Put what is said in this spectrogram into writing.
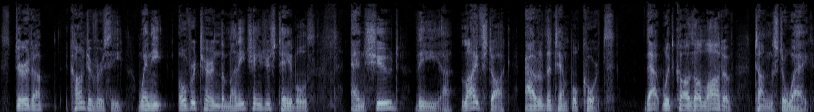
stirred up controversy when he overturned the money changers' tables and shooed the uh, livestock out of the temple courts. That would cause a lot of tongues to wag.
